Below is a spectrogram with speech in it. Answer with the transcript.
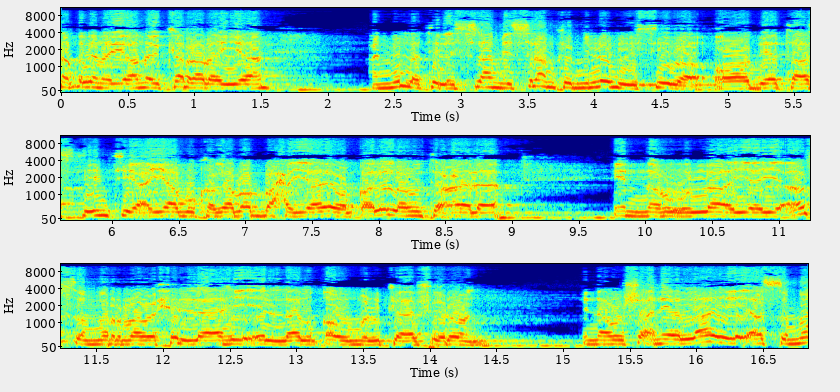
naqlinayaan oy ka rarayaan can millati alislaami islaamka milladiisiiba oo dee taas diintii ayaabuu kagaba baxayaa oo qaala lahu tacaala inahu laa yay'asu min rawxi illaahi ila alqowmu alkaafiruun inahu shaniya laa yay'asu ma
